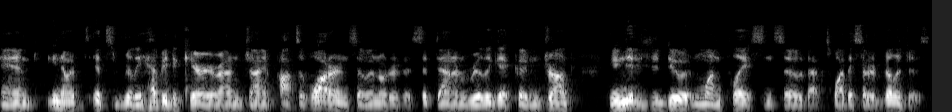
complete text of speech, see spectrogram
And, you know, it, it's really heavy to carry around giant pots of water. And so in order to sit down and really get good and drunk, you needed to do it in one place. And so that's why they started villages.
